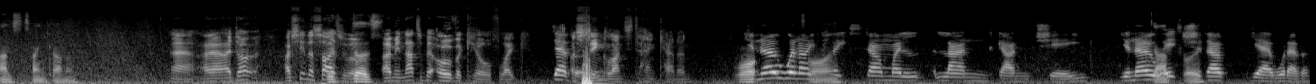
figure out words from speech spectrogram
anti-tank cannon. Nah, I, I don't. I've seen the size It of them. does. I mean, that's a bit overkill for like Devon, a single anti-tank cannon. What? You know when I Sorry. placed down my land gantry, you know it should have yeah, whatever.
